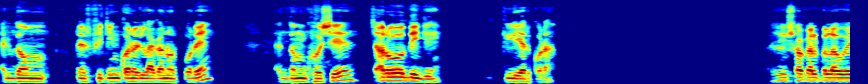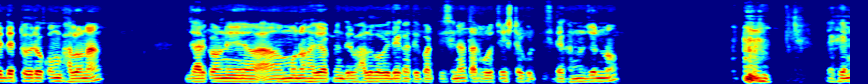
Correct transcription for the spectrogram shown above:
একদম আপনার ফিটিং করে, লাগানোর পরে একদম ঘষে চারোদিকে ক্লিয়ার করা। সকালবেলা ওয়েদারটা ওইরকম ভালো না, যার কারণে মনে হয় আপনাদের ভালোভাবে দেখাতে পারতেছি না, তারপর চেষ্টা করতেছি দেখানোর জন্য। দেখেন।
